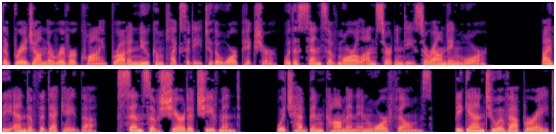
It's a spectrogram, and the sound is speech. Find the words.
The bridge on the River Kwai brought a new complexity to the war picture, with a sense of moral uncertainty surrounding war. By the end of the decade the «sense of shared achievement», which had been common in war films, began to evaporate.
